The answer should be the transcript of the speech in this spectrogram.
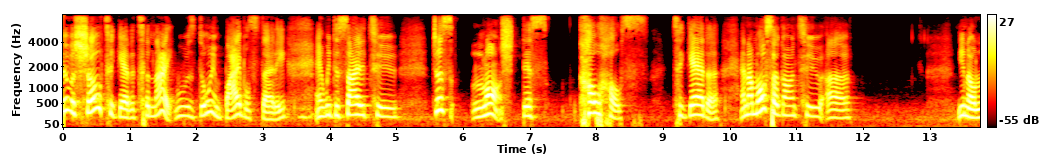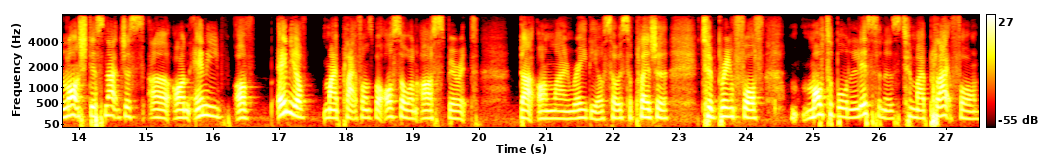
do a show together tonight. We was doing Bible study and we decided to just launch this co-host together. And I'm also going to, uh, you know, launch this not just uh, on any of any of my platforms, but also on our spirit dot online radio. So it's a pleasure to bring forth multiple listeners to my platform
